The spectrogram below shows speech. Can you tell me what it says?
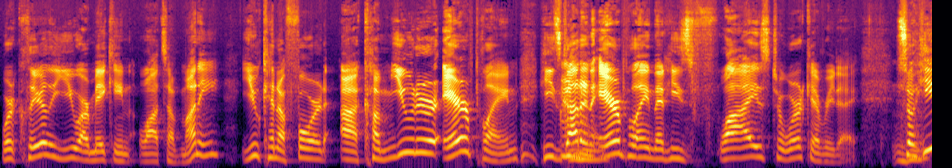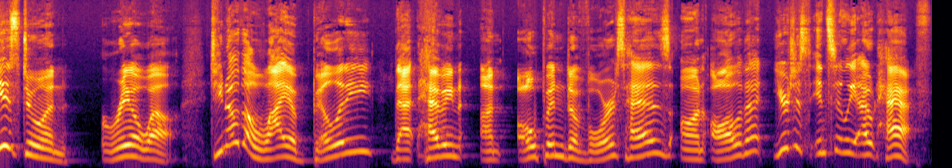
where clearly you are making lots of money. You can afford a commuter airplane. He's got an airplane that he flies to work every day. So he is doing real well. Do you know the liability that having an open divorce has on all of that? You're just instantly out half.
